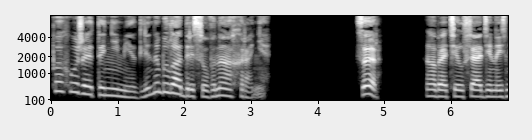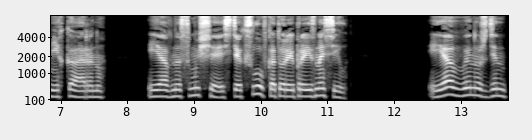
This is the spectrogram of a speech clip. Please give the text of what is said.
Похоже, это немедленно было адресовано охране. «Сэр!» — обратился один из них к Аарону, явно смущаясь тех слов, которые произносил. «Я вынужден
